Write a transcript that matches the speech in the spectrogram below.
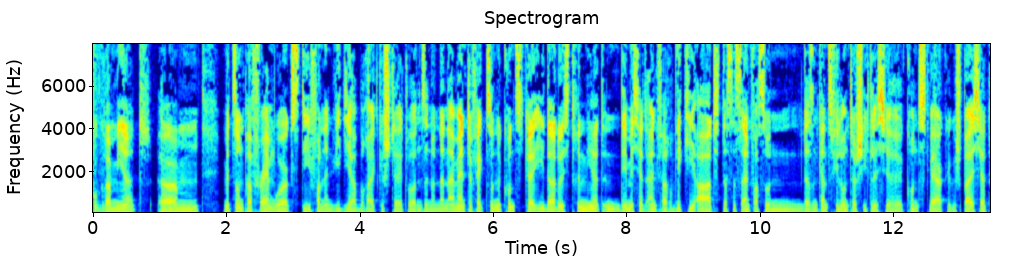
programmiert ähm, mit so ein paar Frameworks, die von Nvidia bereitgestellt worden sind. Und dann im Endeffekt so eine Kunst-KI dadurch trainiert, indem ich halt einfach WikiArt, das ist einfach so ein, da sind ganz viele unterschiedliche Kunstwerke gespeichert,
